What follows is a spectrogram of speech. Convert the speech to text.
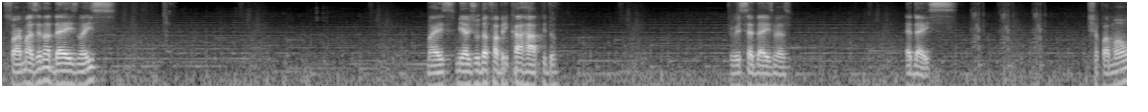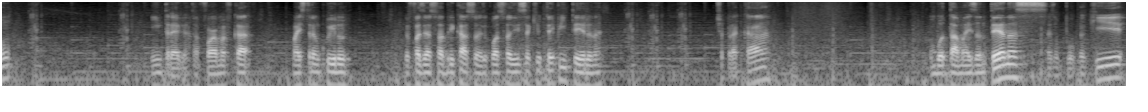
Só armazena 10, não é isso? Mas me ajuda a fabricar rápido. Deixa eu ver se é 10 mesmo. É 10. Deixa pra mão. E entrega. Da forma fica mais tranquilo eu fazer as fabricações. Eu posso fazer isso aqui o tempo inteiro, né? Deixa pra cá. Vamos botar mais antenas. Mais um pouco aqui.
